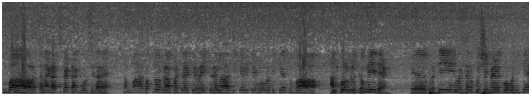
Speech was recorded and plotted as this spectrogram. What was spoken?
ತುಂಬ ಚೆನ್ನಾಗಿ ಅಚ್ಚುಕಟ್ಟಾಗಿ ಮೂಡಿಸಿದ್ದಾರೆ ನಮ್ಮ ಕೊತ್ತೂರು ಗ್ರಾಮ ಪಂಚಾಯತಿ ರೈತರೆಲ್ಲ ಅದಕ್ಕೆ ವಿಕೆಗೆ ಹೋಗೋದಕ್ಕೆ ತುಂಬಾ ಅನುಕೂಲಗಳು ಕಮ್ಮಿ ಇದೆ. ಪ್ರತಿ ವರ್ಷ ಕೃಷಿ ಮೇಳಕ್ಕೆ ಹೋಗೋದಕ್ಕೆ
